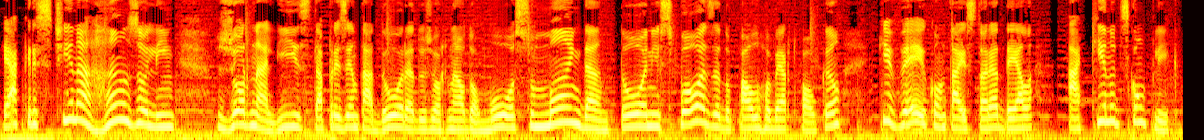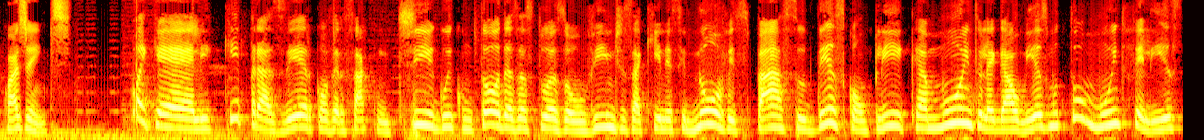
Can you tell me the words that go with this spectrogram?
É a Cristina Ranzolin, jornalista, apresentadora do Jornal do Almoço, mãe da Antônia, esposa do Paulo Roberto Falcão, que veio contar a história dela aqui no Descomplica com a gente. Oi, Kelly, que prazer conversar contigo e com todas as tuas ouvintes aqui nesse novo espaço Descomplica, muito legal mesmo. Tô muito feliz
